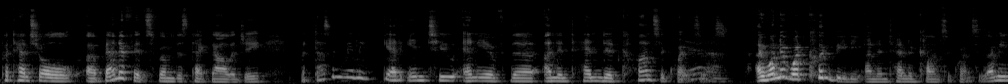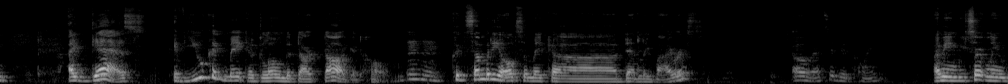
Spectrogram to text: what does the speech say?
potential uh, benefits from this technology, but doesn't really get into any of the unintended consequences. I wonder what could be the unintended consequences. I mean, I guess if you could make a glow in the dark dog at home, Mm-hmm. could somebody also make a deadly virus? Oh, that's a good point. I mean, we certainly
